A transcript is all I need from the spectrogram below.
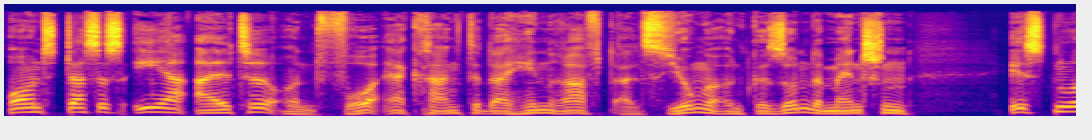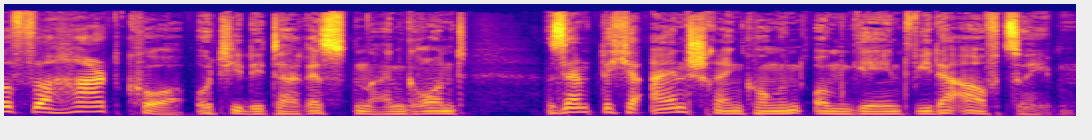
und dass es eher alte und Vorerkrankte dahinrafft als junge und gesunde Menschen, ist nur für Hardcore-Utilitaristen ein Grund, sämtliche Einschränkungen umgehend wieder aufzuheben.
